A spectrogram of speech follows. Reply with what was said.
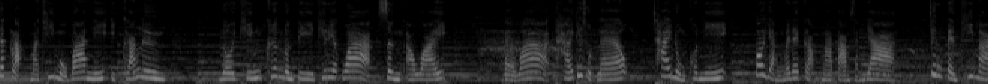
จะกลับมาที่หมู่บ้านนี้อีกครั้งหนึ่ง โดยทิ้งเครื่องดนตรีที่เรียกว่าซึงเอาไว้ แต่ว่าท้ายที่สุดแล้ว ชายหนุ่มคนนี้ก็ยังไม่ได้กลับมาตามสัญญา จึงเป็นที่มา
